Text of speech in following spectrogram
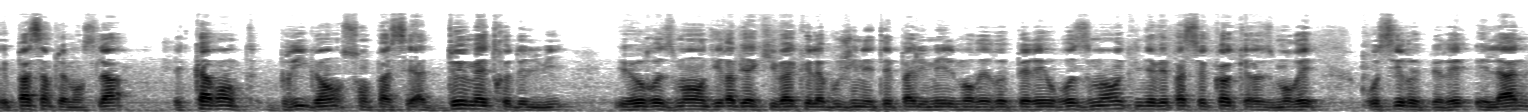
Et pas simplement cela, les 40 brigands sont passés à 2 mètres de lui. Et heureusement, on dira bien qu'il va que la bougie n'était pas allumée, il m'aurait repéré. Heureusement qu'il n'y avait pas ce coq, il m'aurait aussi repéré. Et l'âne,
